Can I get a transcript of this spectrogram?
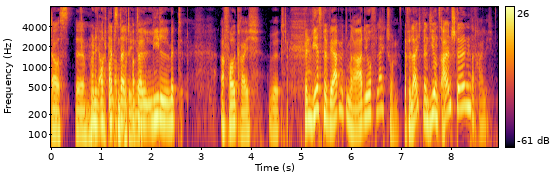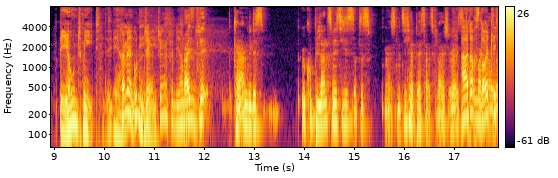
Aus, ähm, Und ich auch spannend, ob der, Erbsenprotein, ob ja. Lidl mit erfolgreich wird. Wenn wir es bewerben mit dem Radio, vielleicht schon. Vielleicht, wenn die uns einstellen, Na freilich. Beyond Meat. Können wir einen guten Jing- Jingle für Ich Beyond weiß Meat? jetzt nicht, keine Ahnung, wie das ökobilanzmäßig ist, ob das, das ist mit Sicherheit besser als Fleisch, oder? Ist Ah, doch, ist deutlich,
